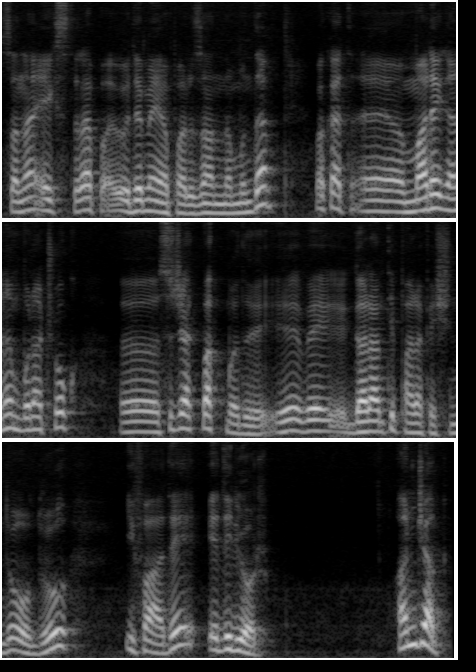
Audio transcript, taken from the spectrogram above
sana ekstra ödeme yaparız anlamında. Fakat e, Marega'nın buna çok e, sıcak bakmadığı e, ve garanti para peşinde olduğu ifade ediliyor. Ancak e,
